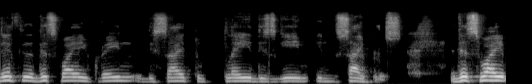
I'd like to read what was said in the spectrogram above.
that, that's why Ukraine decided to play this game in Cyprus. That's why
